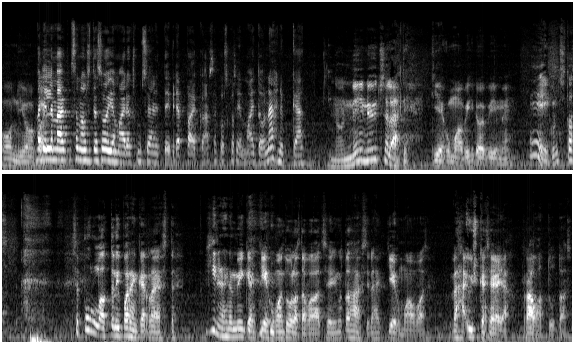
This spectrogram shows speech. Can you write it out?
On joo. Välillä mä sanon sitä soijamaidoksi, mutta sehän nyt ei pidä paikkaansa, koska se maito on nähnytkään. No niin, nyt se lähti kiehumaan vihdoin viimein. Ei, kun se taas... Se pullautteli parin kerran ja sitten... Ikinä nähnyt minkään kiehumaan tuolla tavalla, että se ei niin tahasti lähde kiehumaan, vaan se vähän yskäsee ja rauhoittuu taas.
